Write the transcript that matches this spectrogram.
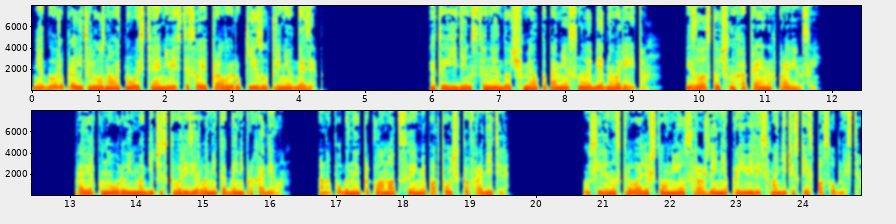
Негоже правителю узнавать новости о невесте своей правой руки из утренних газет. Это единственная дочь мелкопоместного бедного рейта из восточных окраинных провинций. Проверку на уровень магического резерва никогда не проходила, а напуганные прокламациями подпольщиков родители усиленно скрывали, что у нее с рождения проявились магические способности.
